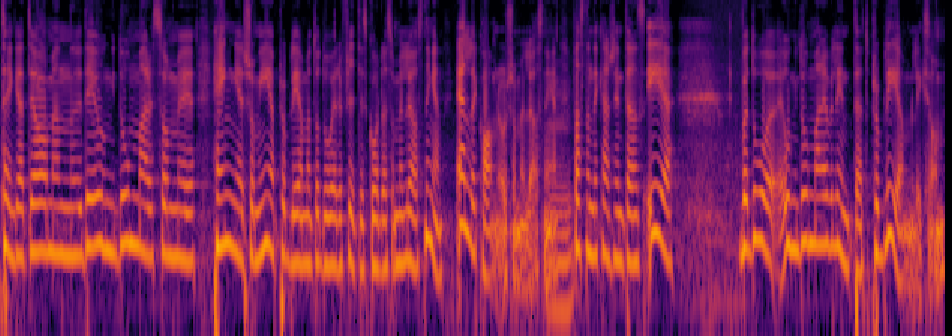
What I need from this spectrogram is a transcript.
tänker att ja, men det är ungdomar som eh, hänger som är problemet och då är det fritidsgårdar som är lösningen. Eller kameror som är lösningen. Fastän det kanske inte ens är Vadå, ungdomar är väl inte ett problem liksom.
